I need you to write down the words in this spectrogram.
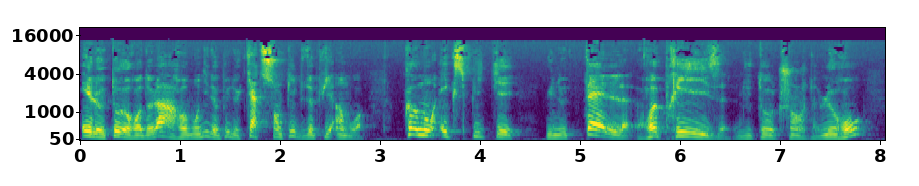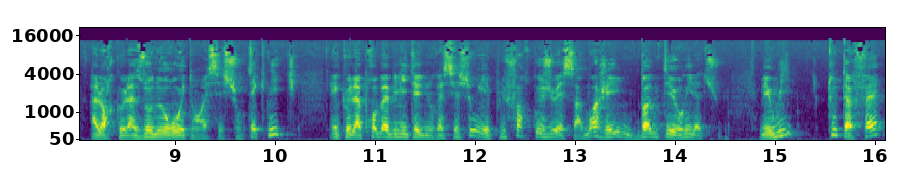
et le taux euro-dollar a rebondi de plus de 400 pips depuis un mois. Comment expliquer une telle reprise du taux de change de l'euro alors que la zone euro est en récession technique et que la probabilité d'une récession y est plus forte qu'aux USA Moi, j'ai une bonne théorie là-dessus. Mais oui, tout à fait.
